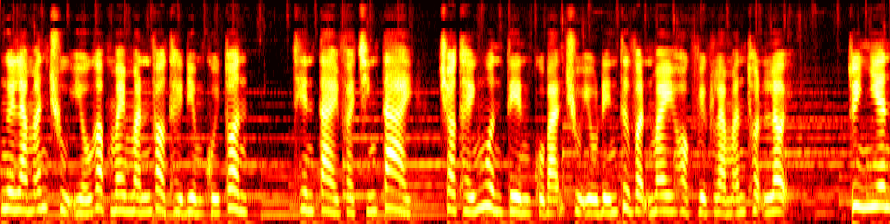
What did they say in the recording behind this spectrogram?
Người làm ăn chủ yếu gặp may mắn vào thời điểm cuối tuần. Thiên tài và chính tài, cho thấy nguồn tiền của bạn chủ yếu đến từ vận may hoặc việc làm ăn thuận lợi. Tuy nhiên,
